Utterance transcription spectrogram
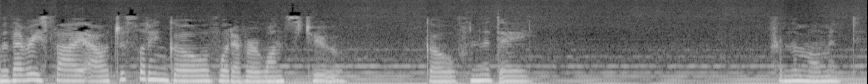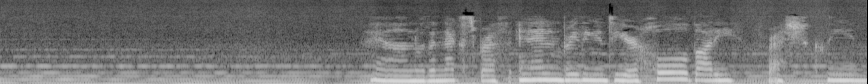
With every sigh out, just letting go of whatever wants to go from the day, from the moment. And with the next breath in, breathing into your whole body, fresh, clean,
